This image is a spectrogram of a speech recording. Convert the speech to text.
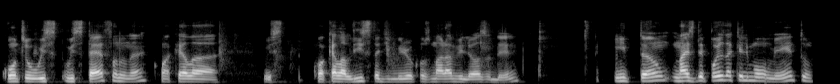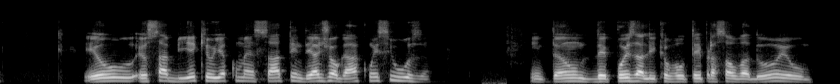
contra o, o Stefano, né? Com aquela, com aquela lista de miracles maravilhosa dele. Então, mas depois daquele momento, eu, eu sabia que eu ia começar a tender a jogar com esse USA. Então, depois ali que eu voltei para Salvador, eu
